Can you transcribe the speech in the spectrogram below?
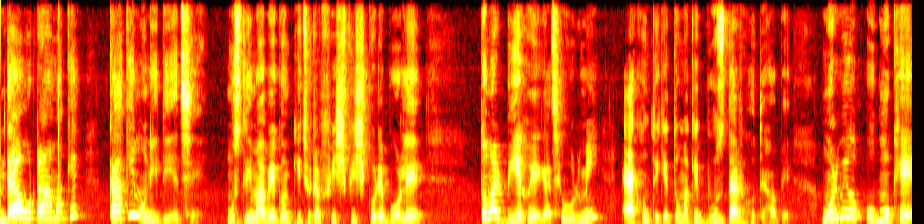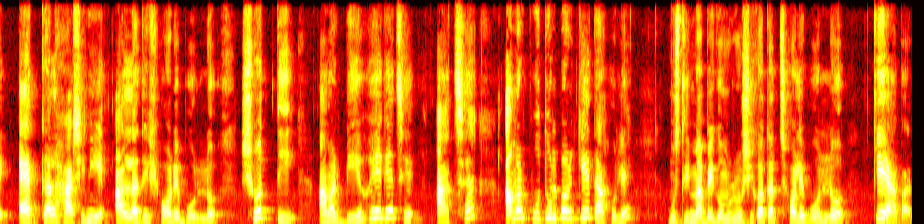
দাও ওটা আমাকে। কাকিমণি দিয়েছে। মুসলিমা বেগম কিছুটা ফিসফিস করে বলে, তোমার বিয়ে হয়ে গেছে উর্মি। এখন থেকে তোমাকে বুঝদার হতে হবে। মুর্মি মুখে এক গাল হাসি নিয়ে আহ্লাদি স্বরে বলল, সত্যি? আমার বিয়ে হয়ে গেছে? আচ্ছা আমার পুতুল বর কে তাহলে? মুসলিমা বেগম রসিকতার ছলে বলল, কে আবার?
